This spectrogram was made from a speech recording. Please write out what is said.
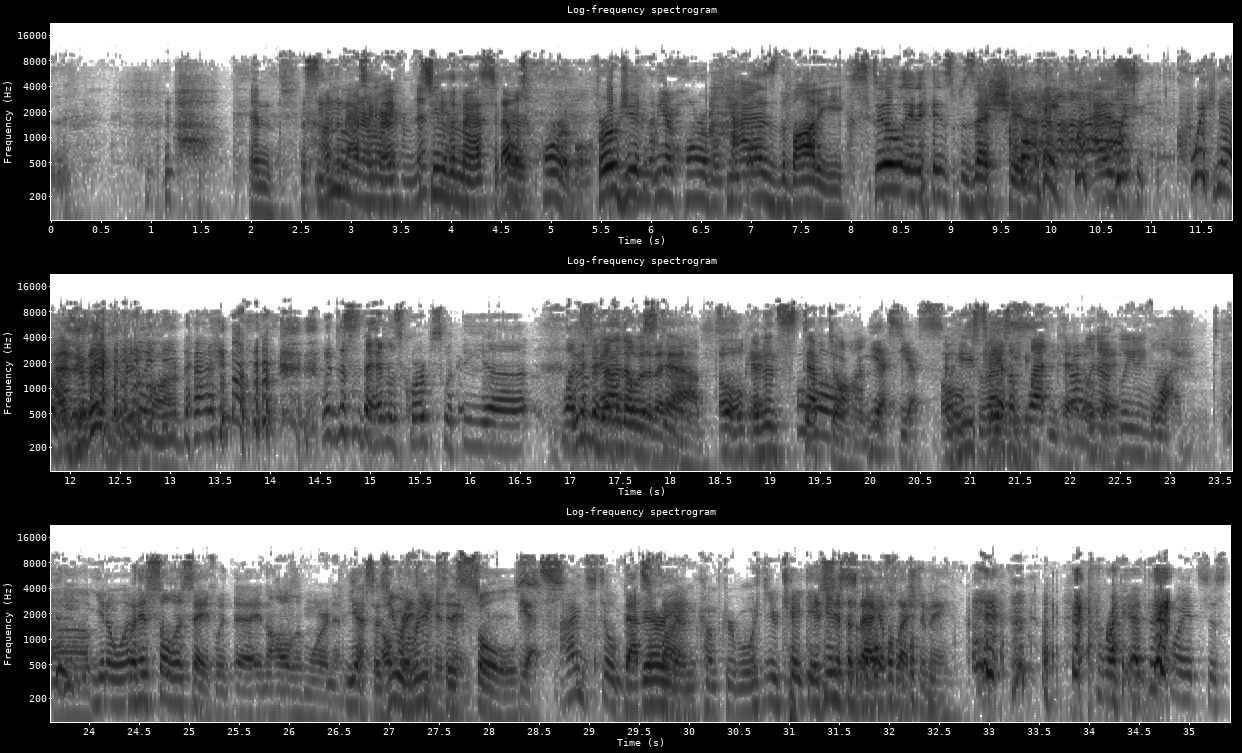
and The scene I'm of the moving massacre. away from this. scene of the massacre. That was horrible. Fro'jin We are horrible people. has the body still in his possession. Hey, quick, as quick note. As Do we exactly really you need that? Wait, this is the headless corpse with the. Uh, well, I this is the it has guy a that little was bit of a head. stabbed. Oh, okay. And then stepped Oh, on. yes, yes. And Oh, he's so he has a taking- flattened head. Probably okay. not bleeding much. Flattened. Uh, you know what? But his soul is safe with, uh, in the halls of Moradin. yes, as All you have praise be reaped his, his name. souls. Yes. I'm still That's very fine. uncomfortable with you taking. It's his just a bag of soul. flesh to me. right at this point, it's just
